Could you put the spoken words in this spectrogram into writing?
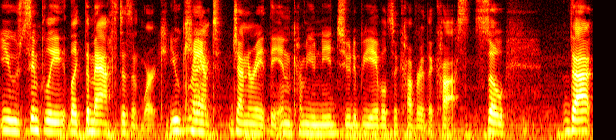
you simply, like, the math doesn't work. You can't generate the income you need to to be able to cover the costs. So that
